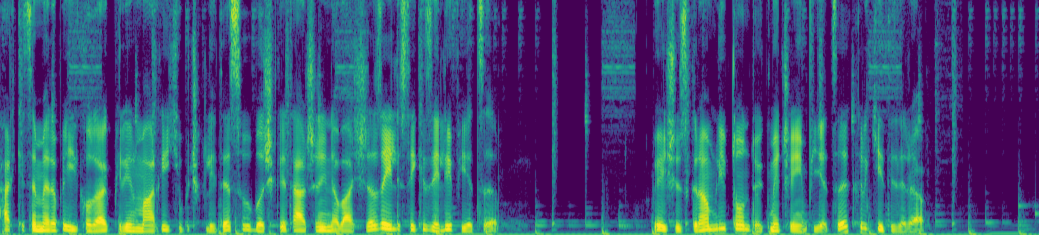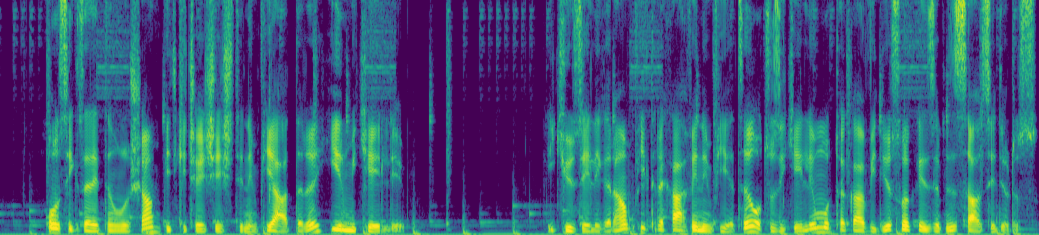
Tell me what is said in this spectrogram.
Herkese merhaba. İlk olarak Pirin marka 2,5 litre sıvı bulaşık deterjanıyla başlayacağız. 58.50 fiyatı. 500 gram Lipton dökme çayın fiyatı 47 lira. 18 adetten oluşan bitki çayı çeşitinin fiyatları 22.50. 250 gram filtre kahvenin fiyatı 32.50. Mutlaka video sonu izlemenizi tavsiye ediyoruz.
